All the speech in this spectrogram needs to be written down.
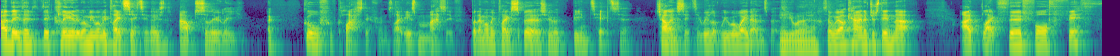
Uh, they they they clearly when we when we played City, there's absolutely a gulf of class difference. Like it's massive. But then when we play Spurs, who are being tipped to challenge City, we look we were way better than Spurs. Yeah, you were. Yeah. So we are kind of just in that, I'd like third, fourth, fifth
